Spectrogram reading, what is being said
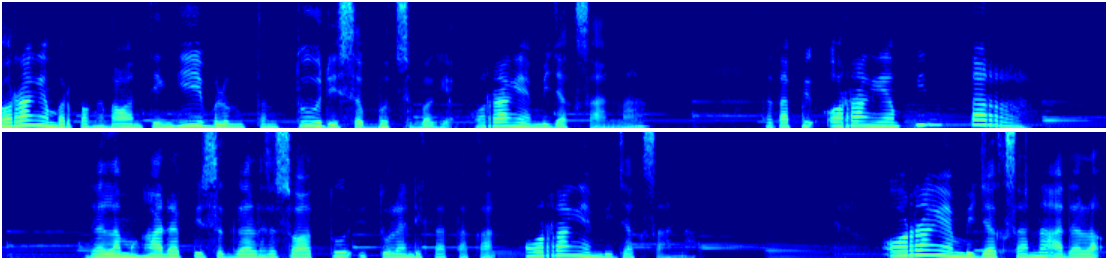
Orang yang berpengetahuan tinggi belum tentu disebut sebagai orang yang bijaksana, tetapi orang yang pintar dalam menghadapi segala sesuatu itulah yang dikatakan orang yang bijaksana. Orang yang bijaksana adalah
